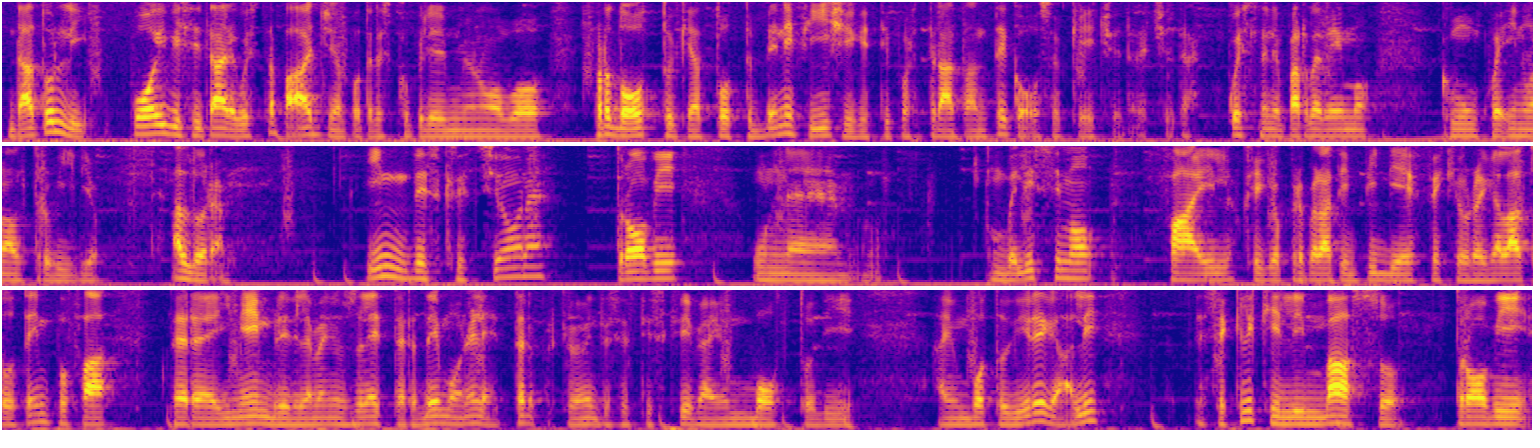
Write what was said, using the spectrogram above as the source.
dato lì, puoi visitare questa pagina, potrai scoprire il mio nuovo prodotto che ha tot benefici, che ti porterà tante cose, ok, eccetera, eccetera. Questo ne parleremo comunque in un altro video. Allora, in descrizione trovi un, eh, un bellissimo file okay, che ho preparato in PDF che ho regalato tempo fa per i membri della mia newsletter Demone Letter, perché ovviamente se ti iscrivi hai un botto di, un botto di regali. Se clicchi lì in basso trovi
